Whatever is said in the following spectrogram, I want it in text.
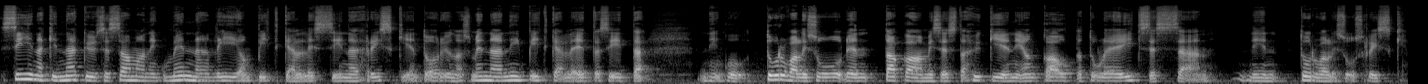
siinäkin näkyy se sama, niin kuin mennään liian pitkälle siinä riskien torjunnassa. Mennään niin pitkälle, että siitä niin kuin turvallisuuden takaamisesta hygienian kautta tulee itsessään niin turvallisuusriski.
